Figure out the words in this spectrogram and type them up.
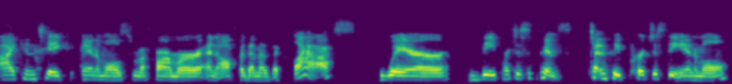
I can take animals from a farmer and offer them as a class where the participants technically purchase the animal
